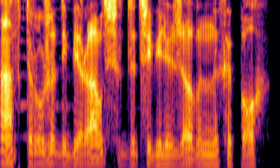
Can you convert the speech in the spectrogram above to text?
Автор уже добирался до цивилизованных эпох,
